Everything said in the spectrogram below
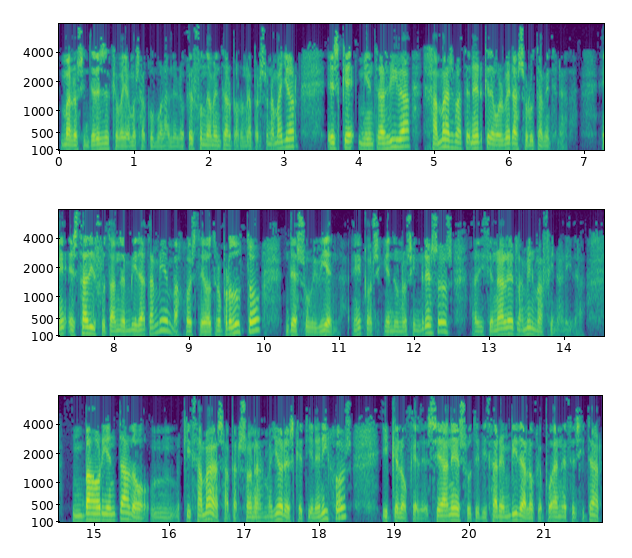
más los intereses que vayamos acumulando. Lo que es fundamental para una persona mayor es que mientras viva jamás va a tener que devolver absolutamente nada. ¿eh? está disfrutando en vida también bajo este otro producto de su vivienda, consiguiendo unos ingresos adicionales, la misma finalidad. Va orientado mm, quizá más a personas mayores que tienen hijos y que lo que desean es utilizar en vida lo que puedan necesitar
